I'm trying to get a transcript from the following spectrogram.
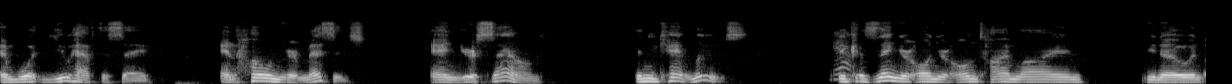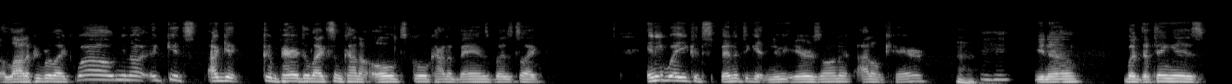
and what you have to say and hone your message and your sound, then you can't lose Yeah. because then you're on your own timeline, you know, and a lot of people are like, well, you know, it gets I get compared to like some kind of old school kind of bands, but it's like any way you could spin it to get new ears on it, I don't care hmm you know but the thing is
